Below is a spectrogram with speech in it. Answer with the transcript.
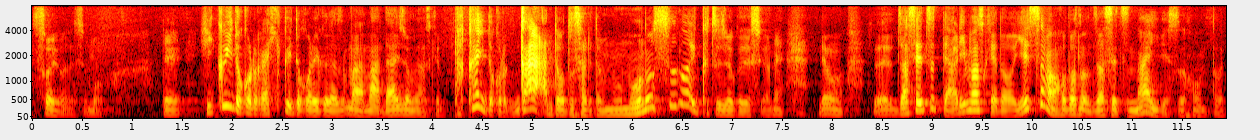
そういうことです。もう。で低いところが低いところへ行くとまあまあ大丈夫なんですけど高いところガーンと落とされたらもものすごい屈辱ですよね。でも挫折ってありますけどイエス様ほどの挫折ないです本当に。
